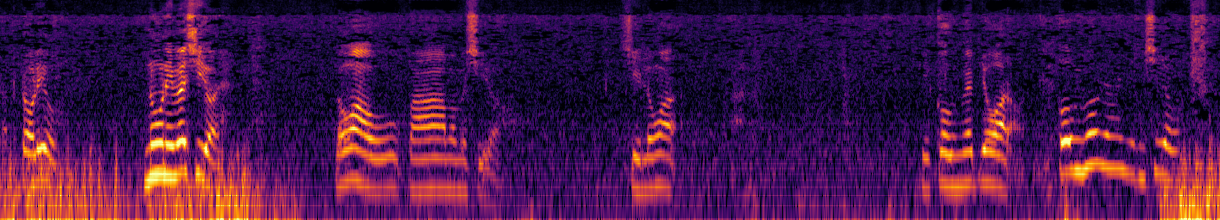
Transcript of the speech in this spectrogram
ဒါတော်တော်လေးကိုနုံနေပဲရှိတော့တယ်လုံးဝဟိုဘာမှမရှိတော့ရှီလုံးဝဒီကုံပဲပြောရတော့ ကုံမောဗျာရေမရှိတော့ဘူး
